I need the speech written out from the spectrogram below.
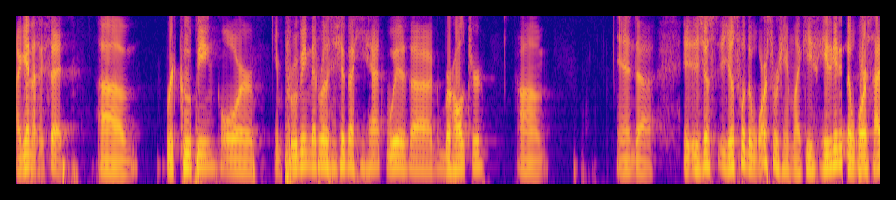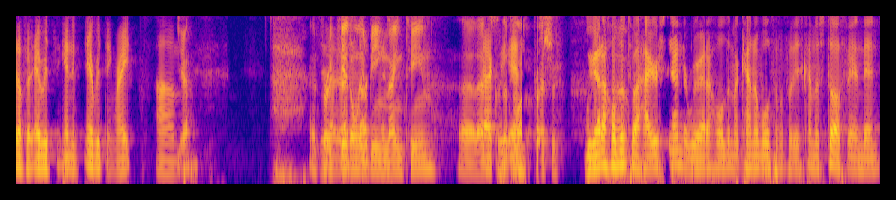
again, as I said, um, recouping or improving that relationship that he had with uh, Berhalter. Um, and uh, it- it's just it's just for the worst for him. Like he's he's getting the worst side of it, everything and everything, right? Um, Yeah. And for Yeah, a kid only sucks, being man. 19, uh, that's, Exactly, that's a lot of pressure. We gotta hold Um, them to a higher standard. We gotta hold them accountable for, for this kind of stuff. And then,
